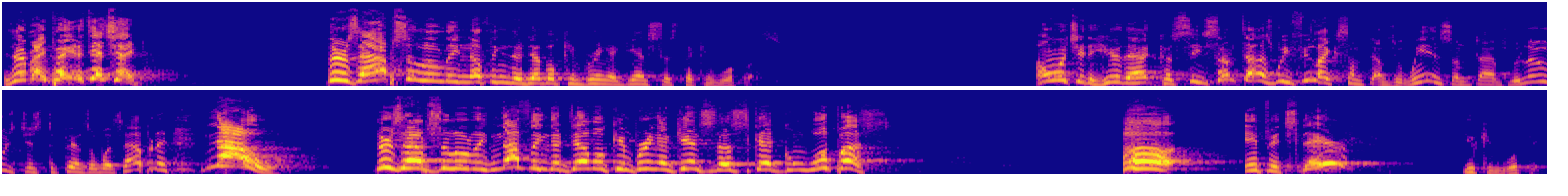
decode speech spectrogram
Is everybody paying attention? There's absolutely nothing the devil can bring against us that can whoop us. I want you to hear that because, see, sometimes we feel like sometimes we win, sometimes we lose, just depends on what's happening. No! There's absolutely nothing the devil can bring against us that can whoop us. Uh, if it's there, you can whoop it.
